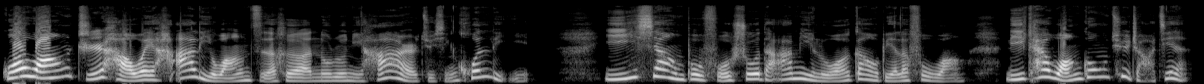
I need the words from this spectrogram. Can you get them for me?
国王只好为阿里王子和努鲁尼哈尔举行婚礼。一向不服输的阿密罗告别了父王，离开王宫去找剑。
